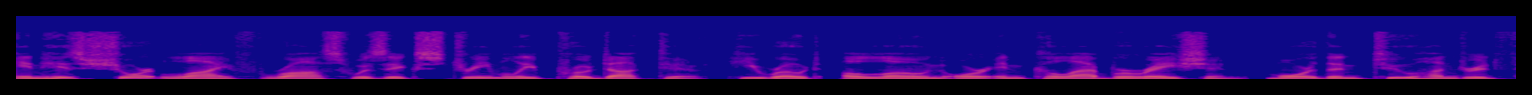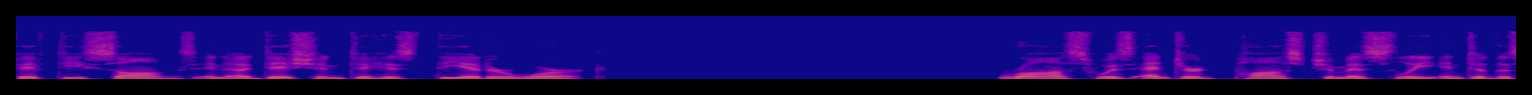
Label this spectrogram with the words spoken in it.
In his short life Ross was extremely productive, he wrote, alone or in collaboration, more than 250 songs in addition to his theatre work. Ross was entered posthumously into the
